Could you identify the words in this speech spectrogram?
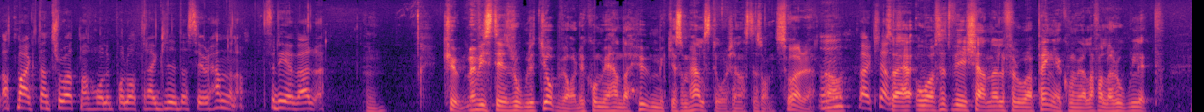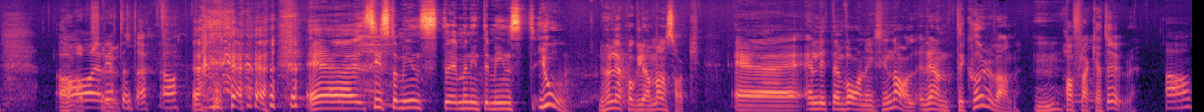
att marknaden tror att man håller på att låta det här glida sig ur händerna. För det är värre. Mm. Kul. Men visst är det ett roligt jobb vi har? Det kommer ju hända hur mycket som helst i år känns det som. Så är det. Mm, ja. verkligen. Så, eh, oavsett vi tjänar eller förlorar pengar kommer vi i alla fall ha roligt. Ja, ja jag vet inte. Ja. eh, sist och minst, men inte minst... Jo, nu höll jag på att glömma en sak. Eh, en liten varningssignal. Räntekurvan mm. har flackat ur. Ja.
